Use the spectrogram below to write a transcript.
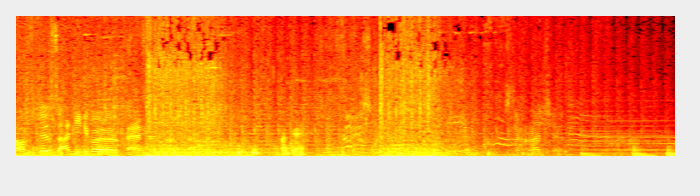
Off, this. I need to go to bed. Okay. Stuck right here.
